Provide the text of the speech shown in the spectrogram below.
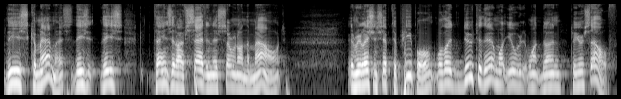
these commandments, these, these things that I've said in this Sermon on the Mount, in relationship to people, well, do to them what you would want done to yourself.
